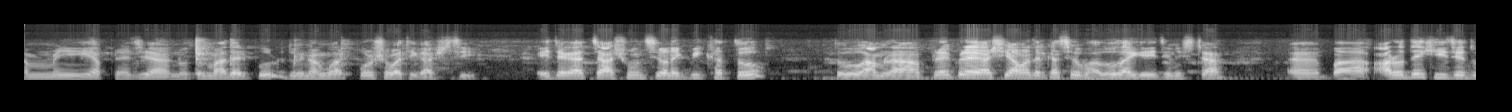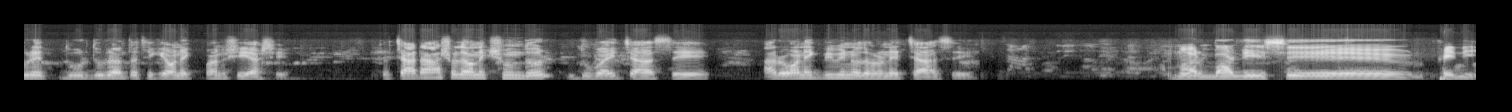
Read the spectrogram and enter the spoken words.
আমি আপনার যে নতুন মাদারপুর দুই নং ওয়ার্ড পৌরসভা থেকে আসছি। এই জায়গার চা শুনছি অনেক বিখ্যাত। তো আমরা প্রায় প্রায় আসি, আমাদের কাছেও ভালো লাগে এই জিনিসটা। বা আরও দেখি যে দূরে, দূর দূরান্ত থেকে অনেক মানুষই আসে। তো চাটা আসলে অনেক সুন্দর। দুবাই চা আছে আরও অনেক বিভিন্ন ধরনের চা আছে। আমার বাড়ি সে ফেনি।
